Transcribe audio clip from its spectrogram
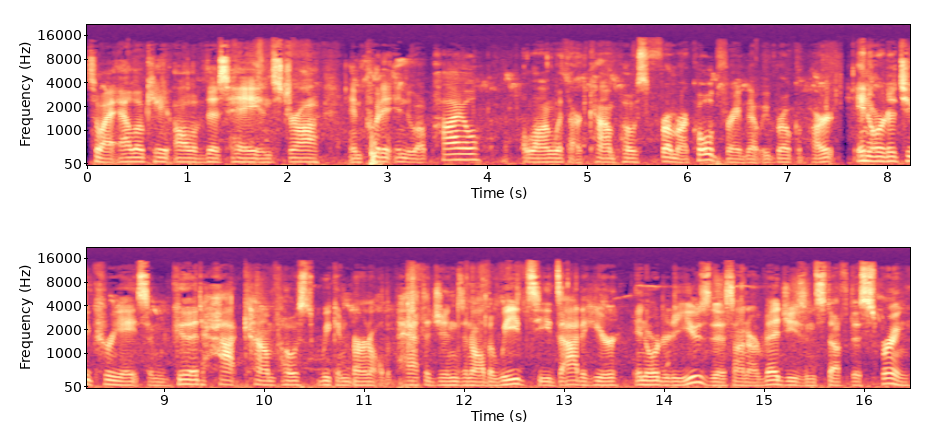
So I allocate all of this hay and straw and put it into a pile along with our compost from our cold frame that we broke apart in order to create some good hot compost. We can burn all the pathogens and all the weed seeds out of here in order to use this on our veggies and stuff this spring.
